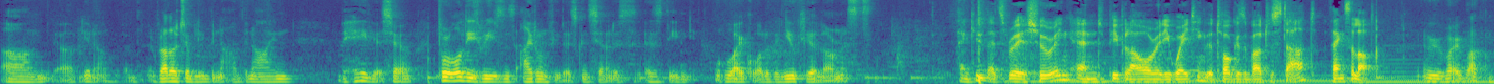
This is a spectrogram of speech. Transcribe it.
um, uh, you know, relatively benign behavior. So for all these reasons, I don't feel as concerned as, as the who I call the nuclear alarmists. Thank you. That's reassuring, and people are already waiting. The talk is about to start. Thanks a lot. You're very welcome.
